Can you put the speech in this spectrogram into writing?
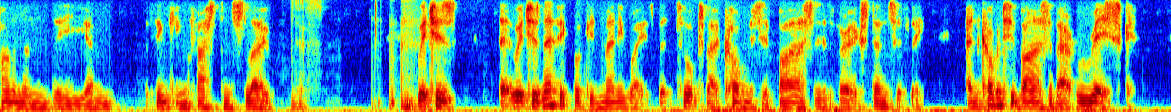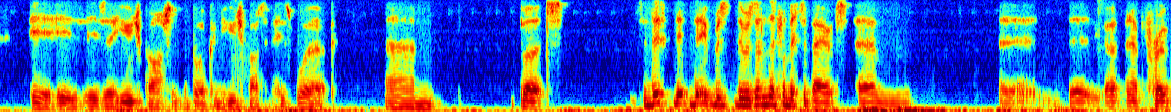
Kahneman, the um, Thinking Fast and Slow. Yes, which is uh, which is an epic book in many ways, but talks about cognitive biases very extensively. And cognitive bias about risk is, is, a huge part of the book and a huge part of his work. Um, but so this, it was there was a little bit about um, uh, an approach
